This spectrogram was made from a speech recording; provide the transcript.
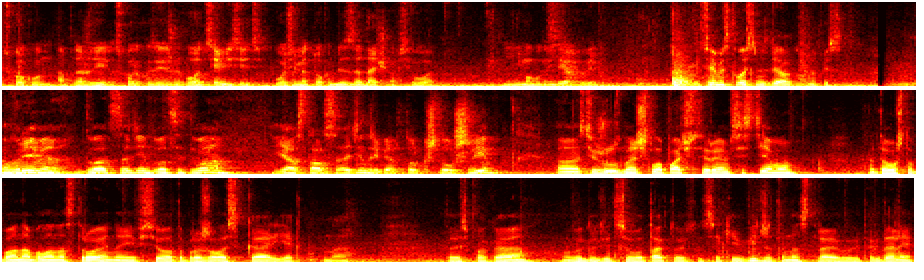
Сколько он? А подожди, сколько здесь же? Вот, 78 это только без задач, а всего я не могу найти. Сверху видно. 78 сделок тут написано. Время 21.22. Я остался один, ребята только что ушли. А, Сижу, значит, лопачу CRM-систему для того, чтобы она была настроена и все отображалось корректно. То есть пока выглядит все вот так, то есть тут всякие виджеты настраиваю и так далее.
